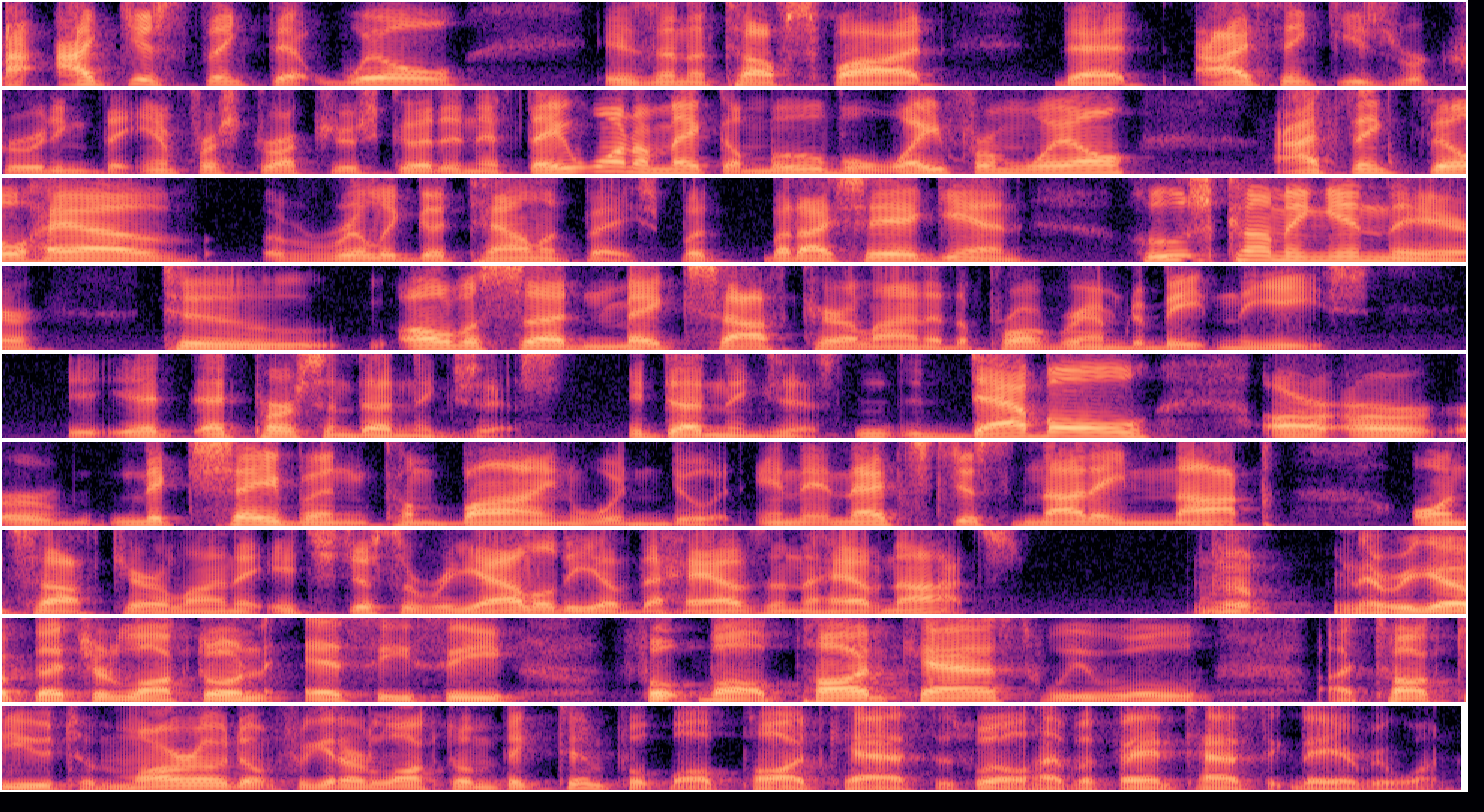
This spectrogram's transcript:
I, I just think that Will is in a tough spot. That I think he's recruiting. The infrastructure is good, and if they want to make a move away from Will, I think they'll have a really good talent base. But but I say again, who's coming in there to all of a sudden make South Carolina the program to beat in the East? It, it, that person doesn't exist. It doesn't exist. Dabo or, or, or Nick Saban combined wouldn't do it. And, and that's just not a knock on South Carolina. It's just a reality of the haves and the have nots. Yep. There we go. That's your locked on SEC football podcast. We will uh, talk to you tomorrow. Don't forget our locked on Big Ten football podcast as well. Have a fantastic day, everyone.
